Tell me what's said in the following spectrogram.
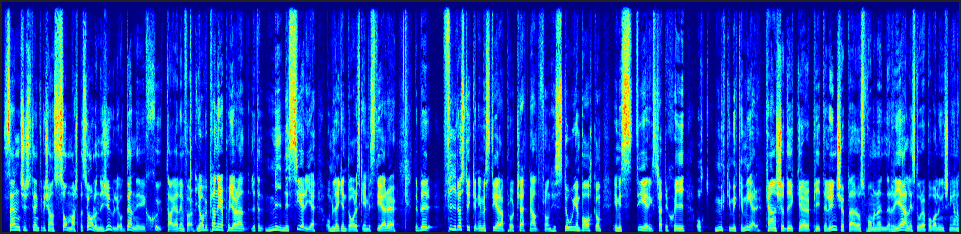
Sen tänkte vi köra en sommarspecial under juli och den är vi sjukt taggade inför. Ja, vi planerar på att göra en liten miniserie om legendariska investerare. Det blir fyra stycken investerarporträtt med allt från historien bakom, investeringsstrategi och mycket, mycket mer. Kanske dyker Peter Lynch upp där och så får man en rejäl historia på var lynchningarna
